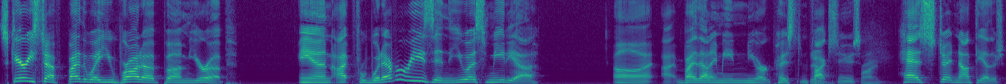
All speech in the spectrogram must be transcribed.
Scary stuff. By the way, you brought up um, Europe, and I, for whatever reason, the U.S. media, uh, by that I mean New York Post and Fox News, right. has st- not the others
